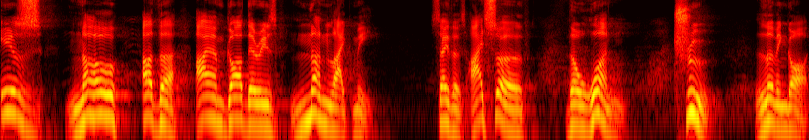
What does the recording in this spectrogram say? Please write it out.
is no other. I am God, there is none like me. Say this I serve the one true living God.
